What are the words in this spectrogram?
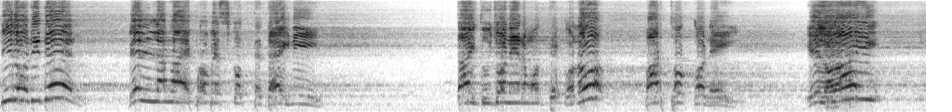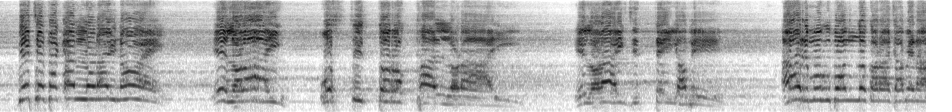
বিরোধীদের বেলডাঙ্গায় প্রবেশ করতে দেয়নি। তাই দুজনের মধ্যে কোনো পার্থক্য নেই। এ লড়াই বেঁচে থাকার লড়াই নয়, এ লড়াই অস্তিত্ব রক্ষার লড়াই। এ লড়াই জিততেই হবে। আর মুখ বন্ধ করা যাবে না।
